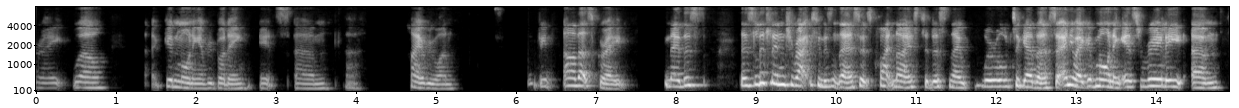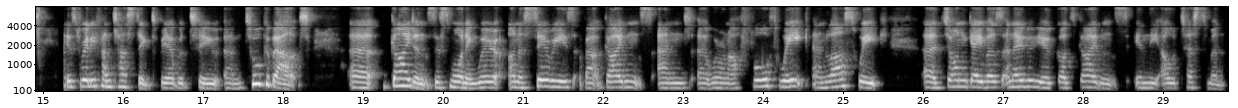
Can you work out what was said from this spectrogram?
Great. Well, uh, good morning, everybody. It's um, uh, hi, everyone. Oh, that's great. No, there's there's little interaction, isn't there? So it's quite nice to just know we're all together. So anyway, good morning. It's really um, it's really fantastic to be able to um, talk about uh, guidance this morning. We're on a series about guidance, and uh, we're on our fourth week. And last week, uh, John gave us an overview of God's guidance in the Old Testament.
